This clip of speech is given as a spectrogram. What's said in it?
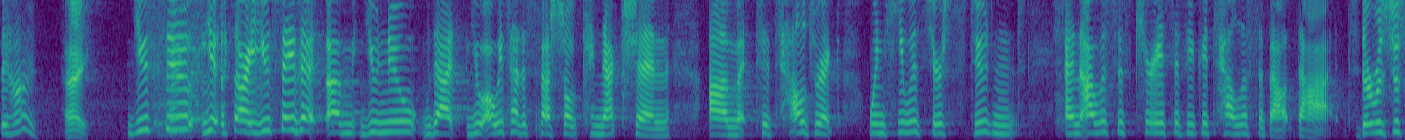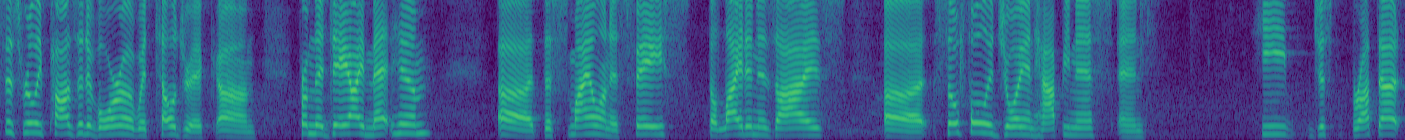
Say hi. Hey. You, Sue, you, sorry, you say that um, you knew that you always had a special connection um, to Teldrick when he was your student. And I was just curious if you could tell us about that. There was just this really positive aura with Teldrick. Um, from the day I met him, uh, the smile on his face, the light in his eyes, uh, so full of joy and happiness. And he just brought that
